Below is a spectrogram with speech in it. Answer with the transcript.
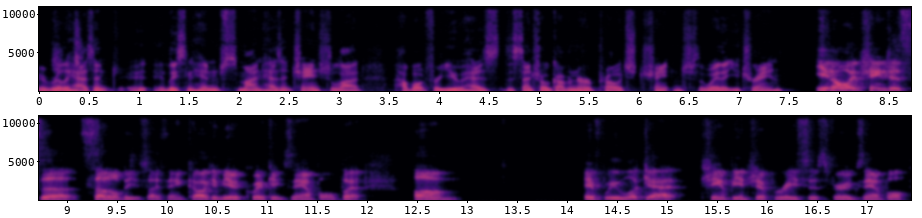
it really hasn't, at least in his mind, hasn't changed a lot. How about for you? Has the central governor approach changed the way that you train? You know, it changes the subtleties. I think I'll give you a quick example, but um, if we look at championship races, for example,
